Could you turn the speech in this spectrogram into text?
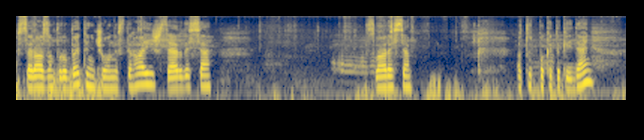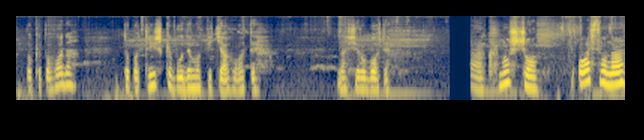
все разом поробити, нічого не встигаєш, сердишся, сваришся. А тут поки такий день, поки погода, то потрішки будемо підтягувати наші роботи. Так, ну що, ось вона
